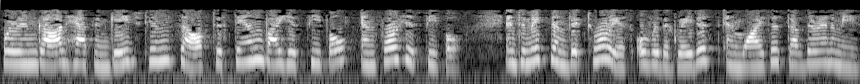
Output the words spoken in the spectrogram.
wherein God hath engaged himself to stand by his people and for his people, and to make them victorious over the greatest and wisest of their enemies.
